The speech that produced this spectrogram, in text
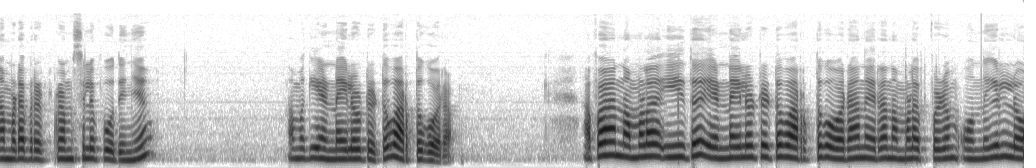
നമ്മുടെ ബ്രെഡ് ക്രംസിൽ പൊതിഞ്ഞ് നമുക്ക് ഈ എണ്ണയിലോട്ടിട്ട് വറുത്ത് കോരാം. അപ്പോൾ നമ്മൾ ഇത് എണ്ണയിലോട്ടിട്ട് വറുത്ത് കോരാൻ നേരം നമ്മൾ എപ്പോഴും ഒന്നുകിൽ ലോ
